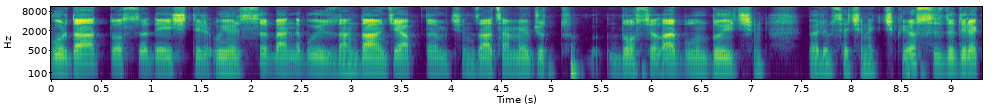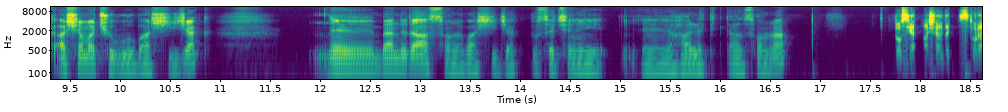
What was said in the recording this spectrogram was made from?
Burada dosya değiştir uyarısı ben de bu yüzden daha önce yaptığım için zaten mevcut dosyalar bulunduğu için böyle bir seçenek çıkıyor. Sizde direkt aşama çubuğu başlayacak. Ee, bende de az sonra başlayacak bu seçeneği e, hallettikten sonra. Dosya aşağıda store'a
